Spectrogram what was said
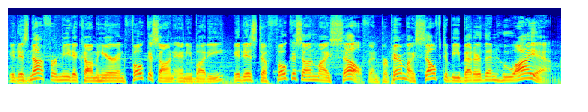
It is not for me to come here and focus on anybody, it is to focus on myself and prepare myself to be better than who I am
